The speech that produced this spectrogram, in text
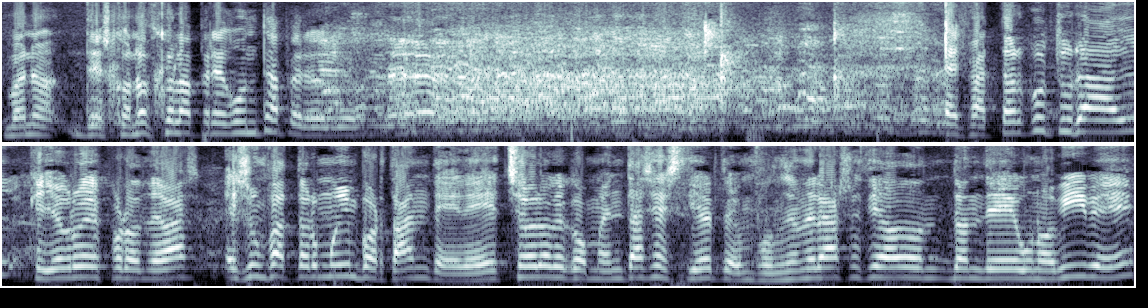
Bueno, desconozco la pregunta, pero yo... El factor cultural, que yo creo que es por donde vas, es un factor muy importante. De hecho, lo que comentas es cierto. En función de la sociedad don- donde uno vive,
